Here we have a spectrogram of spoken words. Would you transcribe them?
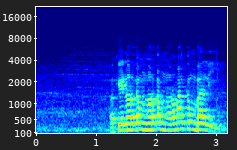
Oke normal normal normal kembali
